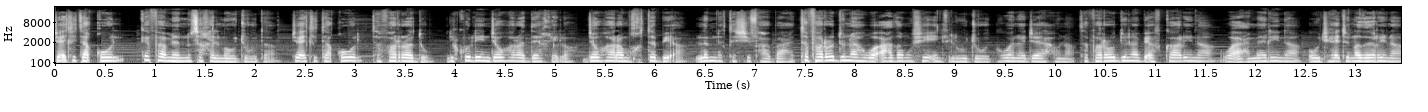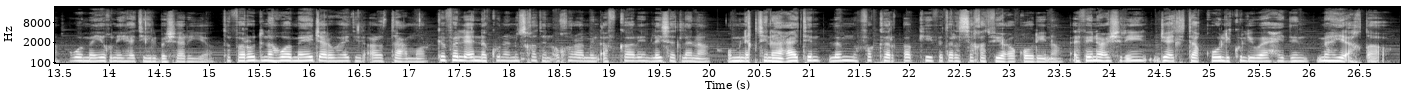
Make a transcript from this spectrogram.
جاءت لتقول كفى من النسخ الموجودة. جاءت لتقول تفردوا لكل جوهرة داخله جوهرة مختبئة لم نكتشفها بعد. تفردنا هو أعظم شيء في الوجود هو نجاحنا. تفردنا بأفكارنا وأعمالنا ووجهات نظرنا هو ما يغني هذه البشرية. تفردنا هو ما يجعل هذه الأرض تعمر. كفى لأن نكون نسخة أخرى من أفكار ليست لنا ومن اقتناعات لم نفكر قبل كيف ترسخت في عقولنا. 2020 جاءت لتقول لكل واحد ما هي أخطاؤك.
